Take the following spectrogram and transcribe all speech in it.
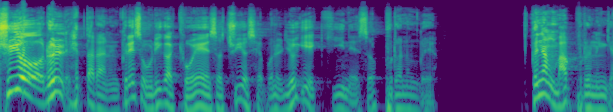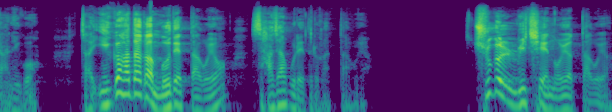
주여를 했다라는 그래서 우리가 교회에서 주여 세 번을 여기에 기인해서 부르는 거예요. 그냥 막 부르는 게 아니고 자 이거 하다가 뭐 됐다고요? 사자굴에 들어갔다고요. 죽을 위치에 놓였다고요.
